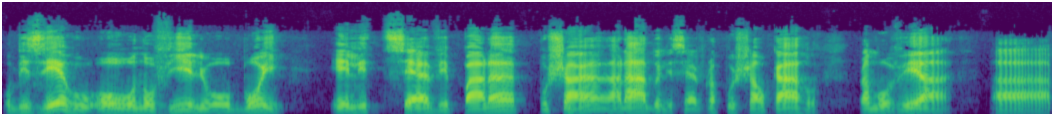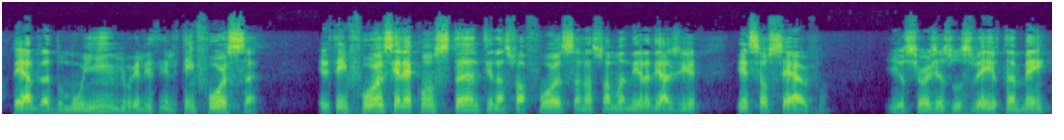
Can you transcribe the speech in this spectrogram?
O bezerro, ou o novilho, ou o boi, ele serve para puxar arado, ele serve para puxar o carro, para mover a, a pedra do moinho, ele, ele tem força. Ele tem força e ele é constante na sua força, na sua maneira de agir. Esse é o servo. E o Senhor Jesus veio também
